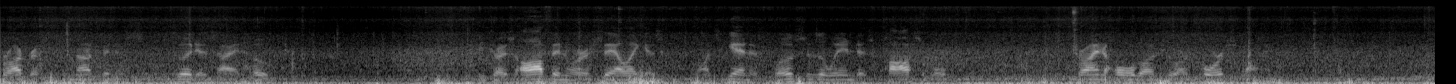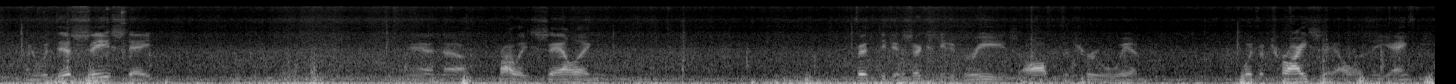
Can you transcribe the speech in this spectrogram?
progress has not been as good as I had hoped. Because often we're sailing as, once again, as close to the wind as possible, trying to hold on to our course line. And with this sea state, uh, probably sailing 50 to 60 degrees off the true wind with a trysail in the Yankee.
